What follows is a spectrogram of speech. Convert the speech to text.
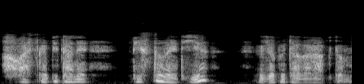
А у вас, капітане, пістолет є? запитала раптом.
